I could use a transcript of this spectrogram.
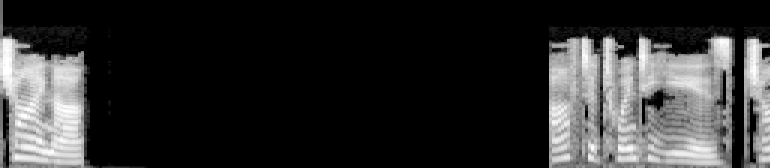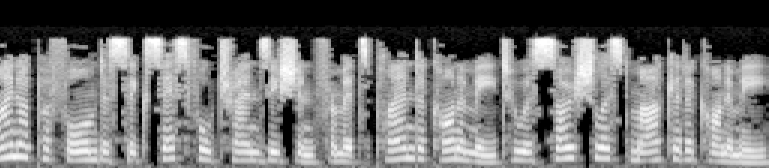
China after 20 years, China performed a successful transition from its planned economy to a socialist market economy.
